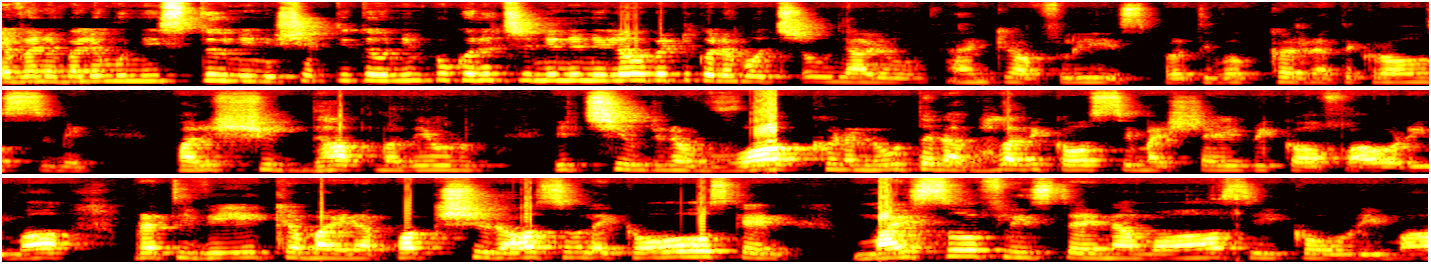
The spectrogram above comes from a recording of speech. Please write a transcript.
యవన బలముని ఇస్తూ నిన్ను శక్తితో నింపుకొనొచ్చు నిన్ను నిలవబెట్టుకొనవచ్చు ఉన్నాడు థ్యాంక్ యూ ప్లీజ్ ప్రతి ఒక్కరిని అతి క్రాస్ మీ పరిశుద్ధాత్మ దేవుడు ఇచ్చి ఉండిన వాక్కును నూతన బల వికోసిమ శైల్బి కాఫావరిమా ప్రతివేకమైన పక్షి రాసుల కోస్కెన్ మైసోఫ్లిస్టైన మాసి కోరిమా.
